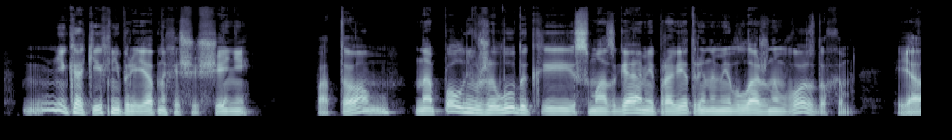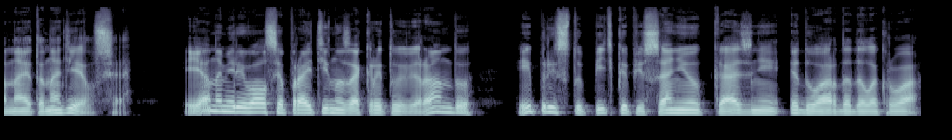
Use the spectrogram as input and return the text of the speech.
— никаких неприятных ощущений. Потом, наполнив желудок и с мозгами, проветренными влажным воздухом, я на это надеялся. Я намеревался пройти на закрытую веранду и приступить к описанию казни Эдуарда де Лакруа.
